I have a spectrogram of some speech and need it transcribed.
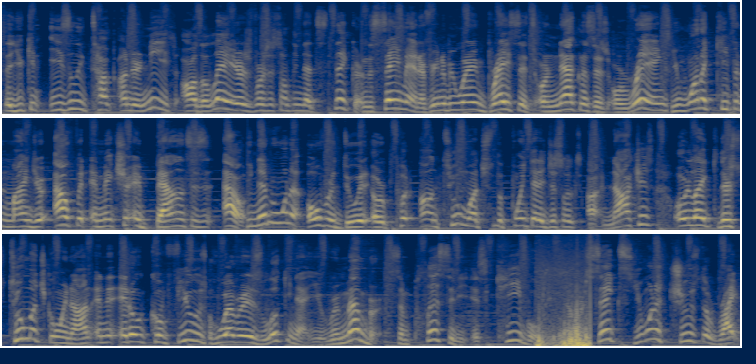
that you can easily tuck underneath all the layers versus something that's thicker. In the same manner, if you're gonna be wearing bracelets or necklaces or rings, you wanna keep in mind your outfit and make sure it balances it out. You never wanna overdo it or put on too much to the point that it just looks obnoxious or like there's too much going on and it'll confuse whoever is looking at you. Remember, simplicity is key, boys. Six, you wanna choose the right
